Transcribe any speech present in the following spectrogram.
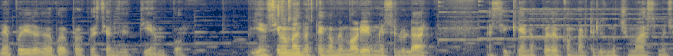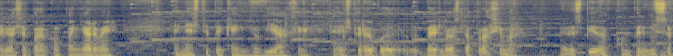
no he podido grabar por cuestiones de tiempo. Y encima más no tengo memoria en mi celular, así que no puedo compartirles mucho más. Muchas gracias por acompañarme en este pequeño viaje. Espero verlos la próxima. Me despido, con permiso.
